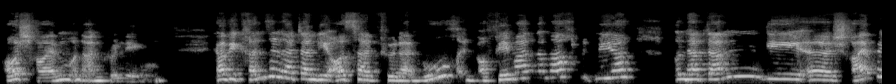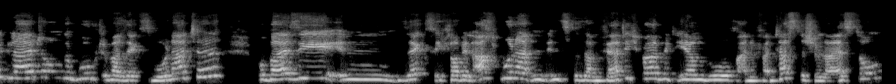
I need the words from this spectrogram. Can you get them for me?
ausschreiben und ankündigen. Gabi Krenzel hat dann die Auszeit für dein Buch auf Fehmarn gemacht mit mir und hat dann die äh, Schreibbegleitung gebucht über sechs Monate, wobei sie in sechs, ich glaube in acht Monaten insgesamt fertig war mit ihrem Buch. Eine fantastische Leistung.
